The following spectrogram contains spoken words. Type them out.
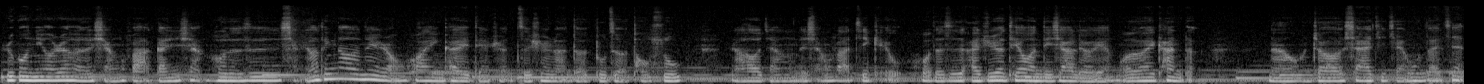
如果你有任何的想法、感想，或者是想要听到的内容，欢迎可以点选资讯栏的读者投书，然后将你的想法寄给我，或者是 IG 的贴文底下留言，我都会看的。那我们就下一期节目再见，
